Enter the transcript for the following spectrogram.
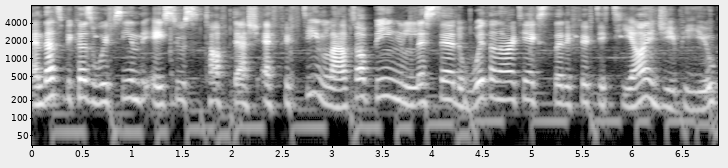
And that's because we've seen the Asus TUF F15 laptop being listed with an RTX 3050 Ti GPU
